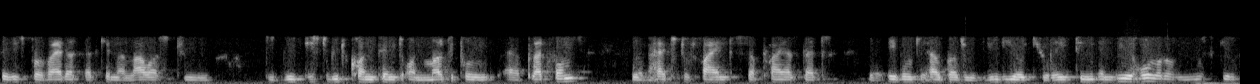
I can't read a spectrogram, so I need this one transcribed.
service providers that can allow us to, distribute content on multiple uh, platforms. We have had to find suppliers that were able to help us with video curating and do a whole lot of new skills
